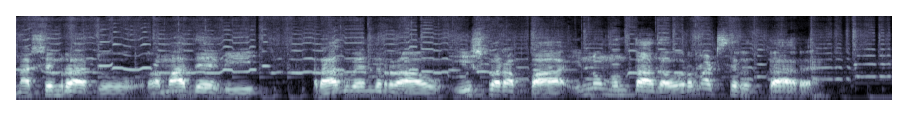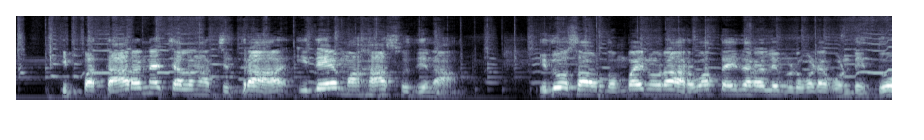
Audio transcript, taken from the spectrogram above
ನರಸಿಂಹರಾಜು, ರಮಾದೇವಿ, ರಾಘವೇಂದ್ರ ರಾವ್, ಈಶ್ವರಪ್ಪ ಇನ್ನು ಮುಂತಾದವರು ನಟಿಸಿರುತ್ತಾರೆ. ಇಪ್ಪತ್ತಾರನೇ ಚಲನಚಿತ್ರ ಇದೇ ಮಹಾ ಸುದಿನ. ಇದು ಸಾವಿರದ ಒಂಬೈನೂರ ಅರವತ್ತೈದರಲ್ಲಿ ಬಿಡುಗಡೆಗೊಂಡಿದ್ದು.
